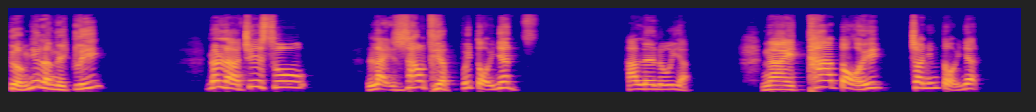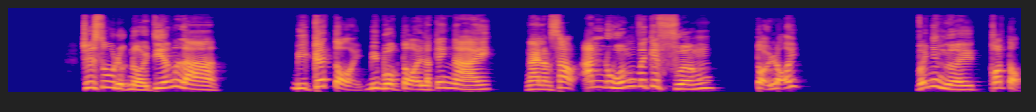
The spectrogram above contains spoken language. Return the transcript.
tưởng như là nghịch lý. Đó là Chúa Giêsu lại giao thiệp với tội nhân. Hallelujah. Ngài tha tội cho những tội nhân. Chúa Giêsu được nổi tiếng là bị kết tội, bị buộc tội là cái ngài ngài làm sao ăn uống với cái phường tội lỗi với những người có tội.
